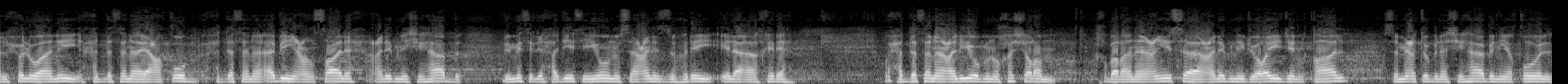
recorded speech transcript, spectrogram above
الحلواني حدثنا يعقوب حدثنا أبي عن صالح عن ابن شهاب بمثل حديث يونس عن الزهري إلى آخره. وحدثنا علي بن خشرم أخبرنا عيسى عن ابن جريج قال سمعت ابن شهاب يقول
